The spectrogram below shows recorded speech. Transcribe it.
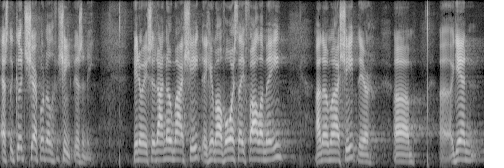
as the good shepherd of the sheep, isn't he? You know, he said, I know my sheep, they hear my voice, they follow me. I know my sheep, they're, um, uh, again,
